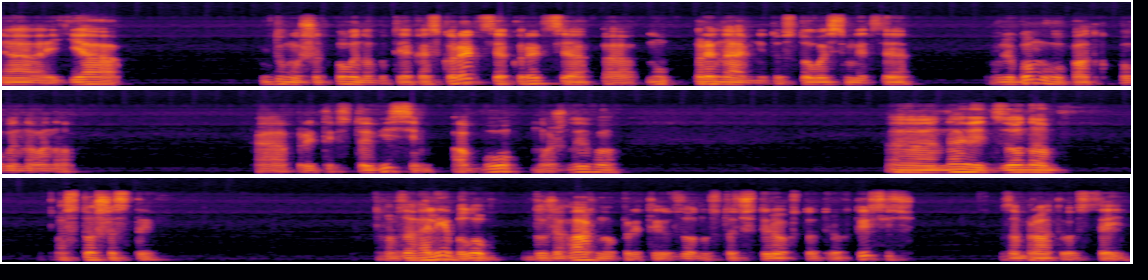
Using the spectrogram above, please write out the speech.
Е, Я думаю, що повинна бути якась корекція. Корекція, е, ну, принаймні до 108 це в будь-якому випадку повинна вона прийти 108, або, можливо, навіть зона 106. Взагалі було б дуже гарно прийти в зону 104-103 тисяч, забрати ось цей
